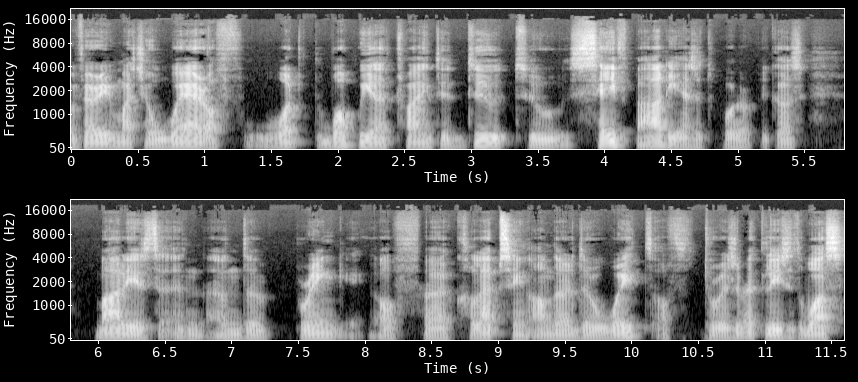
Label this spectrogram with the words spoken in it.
very much aware of what what we are trying to do to save Bali, as it were, because Bali is on the brink of uh, collapsing under the weight of tourism. At least it was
